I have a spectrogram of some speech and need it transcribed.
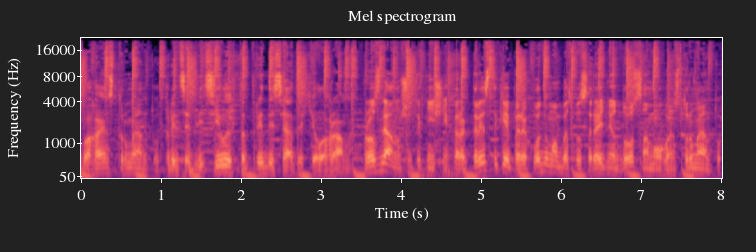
Вага інструменту 32,3 кг. Розглянувши технічні характеристики, переходимо безпосередньо до самого інструменту.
